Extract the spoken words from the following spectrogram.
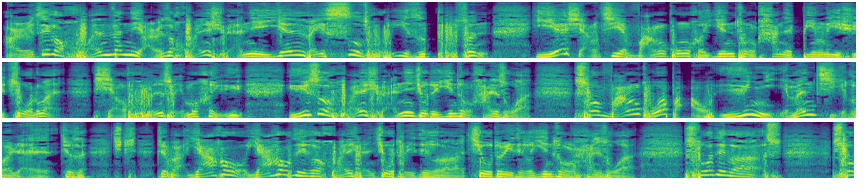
而这个桓温的儿子桓玄呢，因为仕途一直不顺，也想借王公和殷仲堪的兵力去作乱，想浑水摸黑鱼。于是桓玄呢，就对殷仲堪说：“说王国宝与你们几个人，就是对吧？”然后。然后这个桓玄就对这个就对这个殷仲堪说：“说这个说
